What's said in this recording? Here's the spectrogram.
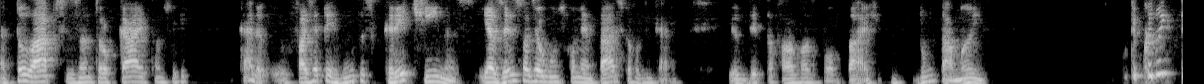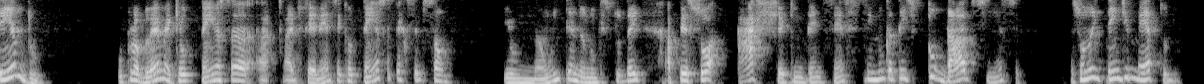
Estou lá precisando trocar e tal, não sei o quê cara, eu fazia perguntas cretinas. E às vezes fazia alguns comentários que eu falava assim, cara, eu devo estar falando umas bobagens de um tamanho. Porque, porque eu não entendo. O problema é que eu tenho essa. A, a diferença é que eu tenho essa percepção. Eu não entendo, eu nunca estudei. A pessoa acha que entende ciência sem nunca ter estudado ciência. A pessoa não entende método.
